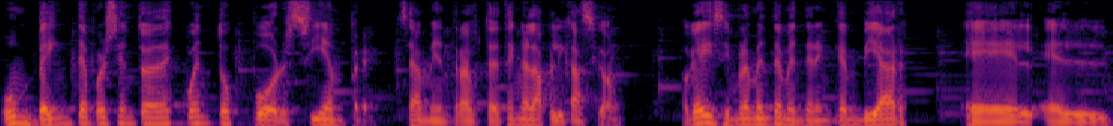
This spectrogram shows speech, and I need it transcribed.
un 20% de descuento por siempre, o sea, mientras ustedes tengan la aplicación. ¿Ok? Simplemente me tienen que enviar el, el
